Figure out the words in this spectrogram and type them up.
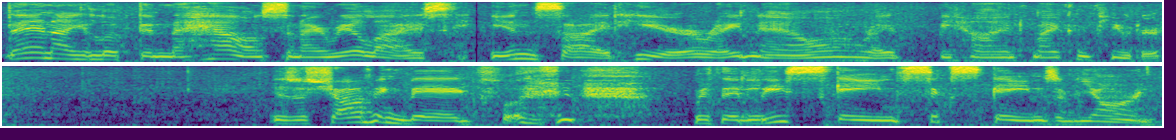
Then I looked in the house and I realized inside here, right now, right behind my computer, is a shopping bag full, with at least skeins, six skeins of yarn.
